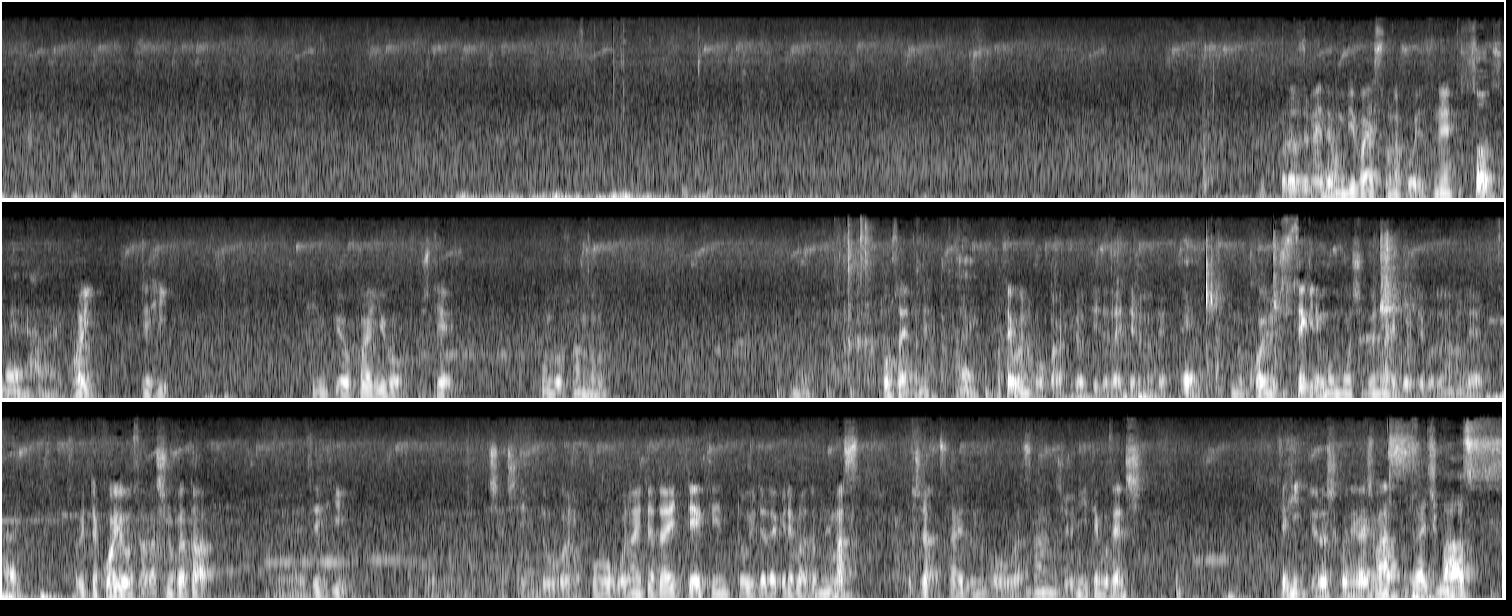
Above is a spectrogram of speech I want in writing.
袋詰めでも見栄えしそうな声ですね。そうですねははい、ぜひ品評会をそして近藤さんのもう搭載のねいはい。カテゴリーの方から拾っていただいているのでえその声の質的にも申し分ない声ということなのでえはい。そういった声をお探しの方、えーぜひ、えー写真動画の方をご覧いただいて検討いただければと思います。こちらサイズの方が3 2 5センチぜひよろしくお願いします。お願いします。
